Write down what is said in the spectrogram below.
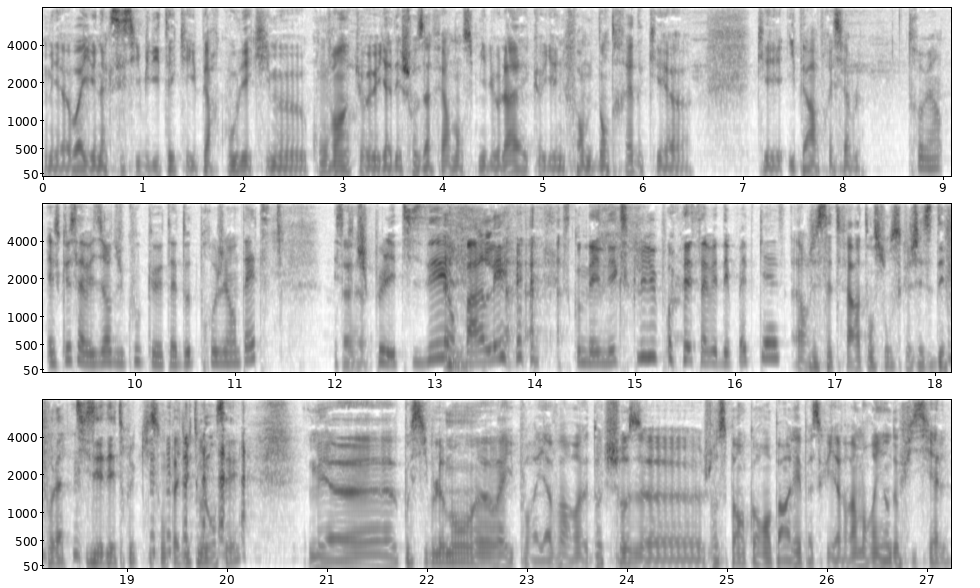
mais euh, ouais il y a une accessibilité qui est hyper cool et qui me convainc qu'il y a des choses à faire dans ce milieu là et qu'il y a une forme d'entraide qui est euh, qui est hyper appréciable. Trop bien. Est-ce que ça veut dire, du coup, que t'as d'autres projets en tête? Est-ce que Euh. tu peux les teaser, en parler? Est-ce qu'on a une exclue pour les SAV des podcasts? Alors j'essaie de faire attention parce que j'ai ce défaut-là de teaser des trucs qui sont pas du tout lancés. Mais euh, possiblement, euh, ouais, il pourrait y avoir d'autres choses. euh, J'ose pas encore en parler parce qu'il y a vraiment rien d'officiel.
